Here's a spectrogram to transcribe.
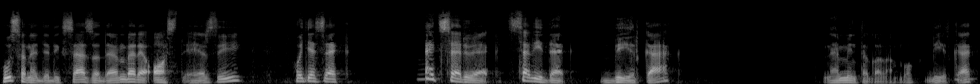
21. század embere azt érzi, hogy ezek egyszerűek, szelidek, birkák, nem mint a galambok, birkák,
